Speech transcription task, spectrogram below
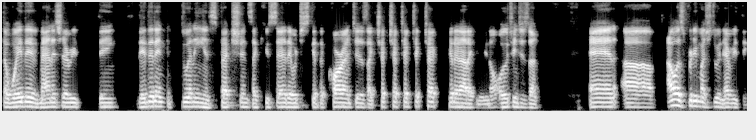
the way they managed everything. They didn't do any inspections, like you said. They would just get the car and just like check, check, check, check, check, get it out of here. You know, oil changes done. And uh, I was pretty much doing everything.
